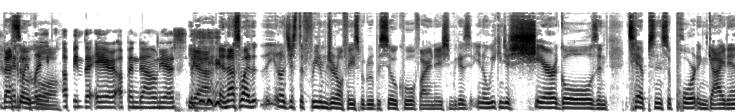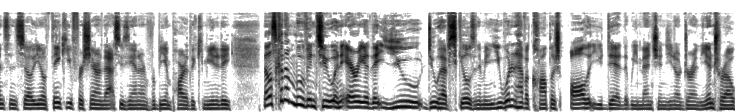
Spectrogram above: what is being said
That's I had so my cool. legs up in the air, up and down. Yes. Yeah, and that's why the, you know just the Freedom Journal Facebook group is so cool, Fire Nation, because you know we can just share goals and tips and support and guidance. And so, you know, thank you for sharing that, Suzanna, and for being part of the community. Now let's kind of move into an area that you do have skills in. I mean, you wouldn't have accomplished all that you did that we mentioned, you know, during the intro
